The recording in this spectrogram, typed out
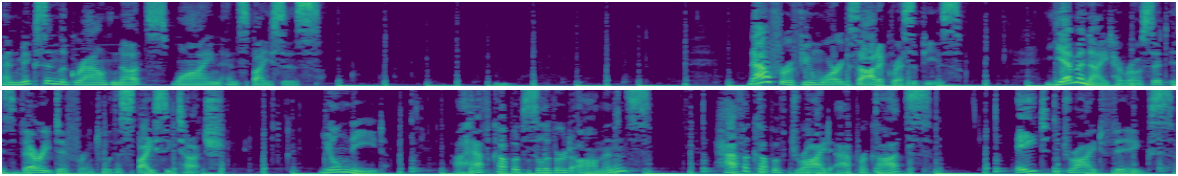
and mix in the ground nuts, wine, and spices. Now for a few more exotic recipes. Yemenite haroset is very different with a spicy touch. You'll need a half cup of slivered almonds, half a cup of dried apricots, eight dried figs,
